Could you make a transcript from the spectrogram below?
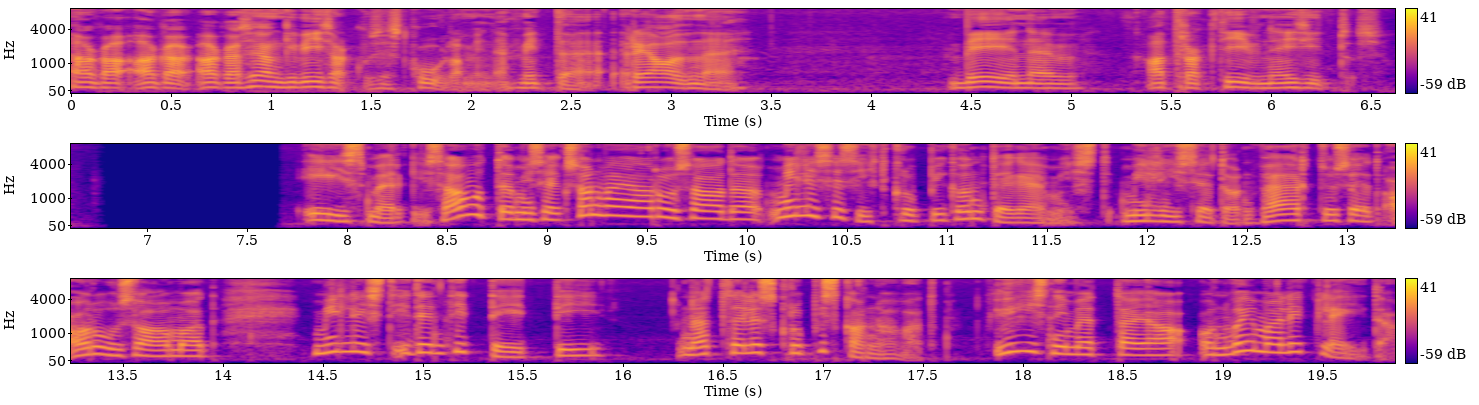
aga, aga, aga see ongi viisakusest kuulamine, mitte reaalne veenev atraktiivne esitus. eesmärgi saavutamiseks on vaja aru saada, millise sihtgrupiga on tegemist, millised on väärtused, arusaamad, millist identiteeti nad selles grupis kannavad. ühisnimetaja on võimalik leida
